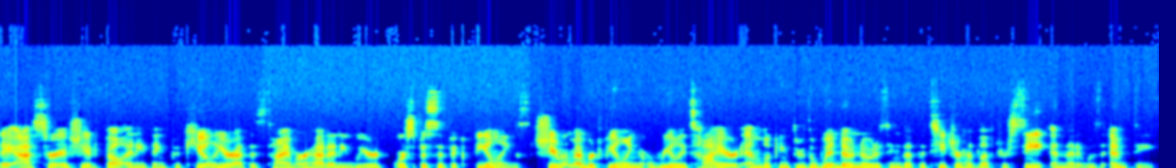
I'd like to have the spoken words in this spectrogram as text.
They asked her if she had felt anything peculiar at this time or had any weird or specific feelings. She remembered feeling really tired and looking through the window noticing that the teacher had left her seat and that it was empty.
